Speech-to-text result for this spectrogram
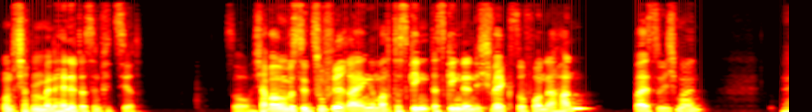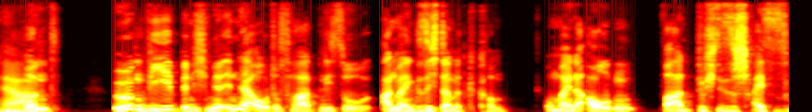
und ich habe mir meine Hände desinfiziert. So, ich habe aber ein bisschen zu viel reingemacht, das ging, das ging dann nicht weg, so von der Hand. Weißt du, wie ich meine? Ja. Und irgendwie bin ich mir in der Autofahrt nicht so an mein Gesicht damit gekommen. Und meine Augen waren durch diese Scheiße so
